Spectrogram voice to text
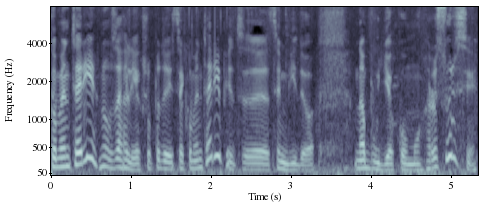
коментарі. Ну, взагалі, якщо подивитися коментарі під е, цим відео на будь-якому ресурсі,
